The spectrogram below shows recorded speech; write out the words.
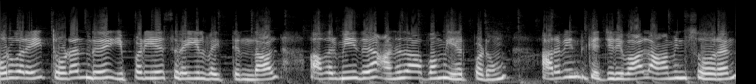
ஒருவரை தொடர்ந்து இப்படியே சிறையில் வைத்திருந்தால் அவர் மீது அனுதாபம் ஏற்படும். அரவிந்த் கெஜ்ரிவால் ஆமின் சோரன்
